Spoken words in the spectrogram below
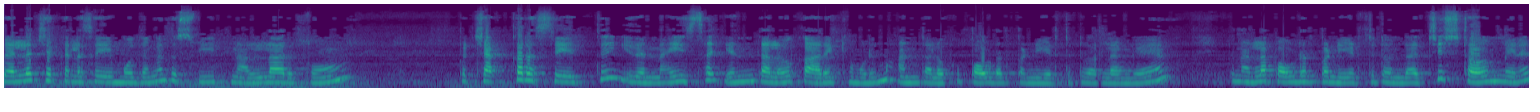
வெள்ளை சர்க்கரையில் செய்யும் போதுங்க இந்த ஸ்வீட் நல்லாயிருக்கும் இப்போ சர்க்கரை சேர்த்து இதை நைஸாக எந்த அளவுக்கு அரைக்க முடியுமோ அந்த அளவுக்கு பவுடர் பண்ணி எடுத்துகிட்டு வரலாங்க. இப்போ நல்லா பவுடர் பண்ணி எடுத்துகிட்டு வந்தாச்சு. ஸ்டவ் மேலே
